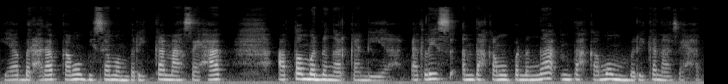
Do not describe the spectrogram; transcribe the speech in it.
ya. Berharap kamu bisa memberikan nasihat atau mendengarkan dia. At least entah kamu pendengar entah kamu memberikan nasihat.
